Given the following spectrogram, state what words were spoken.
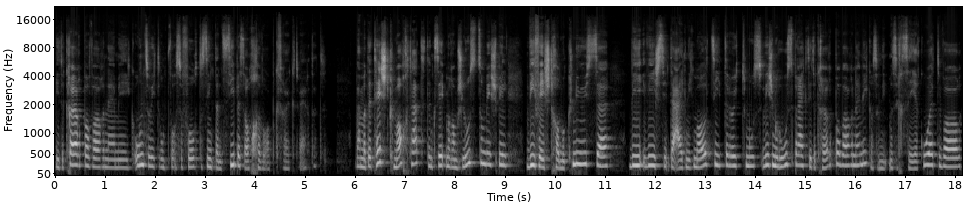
in der Körperwahrnehmung und so weiter und so fort. Das sind dann sieben Sachen, die abgefragt werden. Wenn man den Test gemacht hat, dann sieht man am Schluss zum Beispiel, wie fest kann man geniessen, wie, wie ist der eigene Mahlzeitenrhythmus, wie ist man ausprägt in der Körperwahrnehmung, also nimmt man sich sehr gut wahr?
